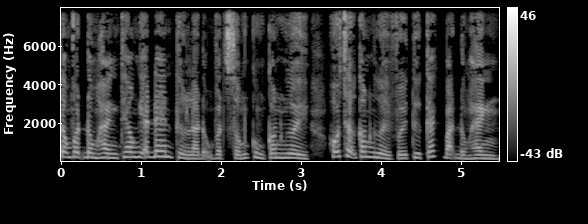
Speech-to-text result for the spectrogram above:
Động vật đồng hành theo nghĩa đen thường là động vật sống cùng con người, hỗ trợ con người với tư cách bạn đồng hành.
